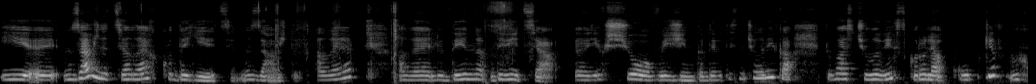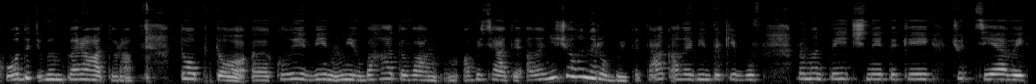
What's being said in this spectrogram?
І е, не завжди це легко дається, не завжди. Але, але людина, дивіться, якщо ви жінка дивитесь на чоловіка, то у вас чоловік з короля кубків виходить в імператора. Тобто, е, коли він міг багато вам обіцяти, але нічого не робити, так? але він такий був романтичний, такий чуттєвий,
